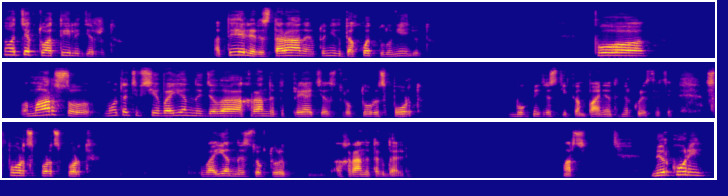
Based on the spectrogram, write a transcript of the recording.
ну, те, кто отели держит. Отели, рестораны, вот у них доход по Луне идет. По Марсу, ну, вот эти все военные дела, охранные предприятия, структуры, спорт, букмекерские компании, это Меркурий, кстати. Спорт, спорт, спорт, военные структуры, охраны и так далее. Марс. Меркурий,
